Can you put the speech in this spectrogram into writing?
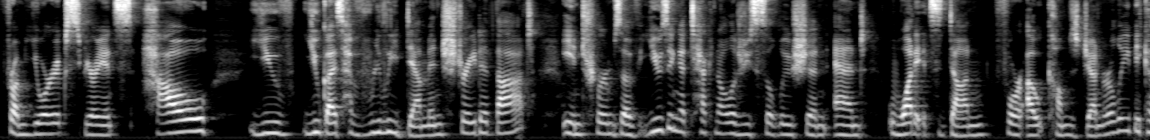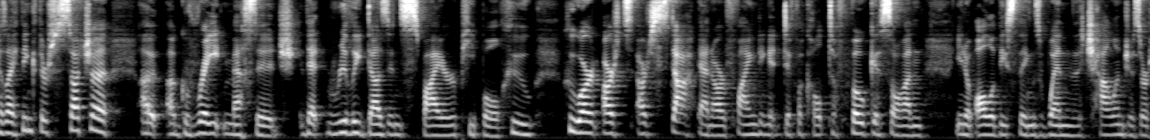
from your experience how you've you guys have really demonstrated that in terms of using a technology solution and what it's done for outcomes generally because i think there's such a, a, a, great message that really does inspire people who who are, are are stuck and are finding it difficult to focus on you know all of these things when the challenges are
